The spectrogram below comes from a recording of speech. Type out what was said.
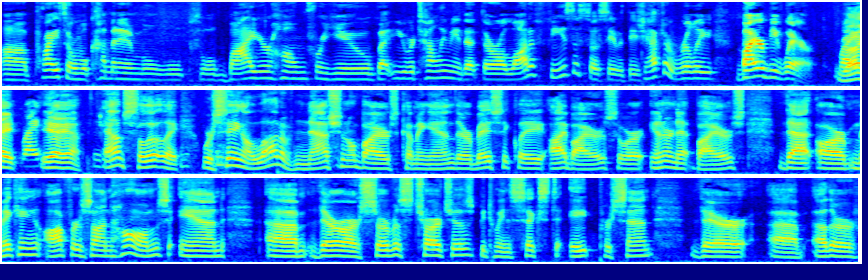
uh, price or we'll come in and we'll, we'll, we'll buy your home for you. But you were telling me that there are a lot of fees associated with these. You have to really buyer beware. Right. Right. Yeah, yeah. Absolutely. We're seeing a lot of national buyers coming in. They're basically iBuyers or internet buyers that are making offers on homes, and um, there are service charges between 6 to 8%. There are uh, other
